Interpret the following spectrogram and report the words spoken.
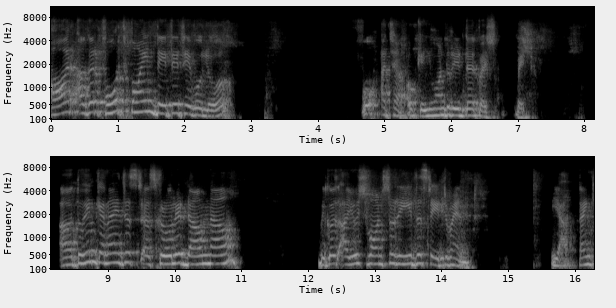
और अगर fourth point देते थे वो लोग अच्छा okay you want to read the question wait uh, Tuhin can I just uh, scroll it down now because Ayush wants to read the statement yeah thank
